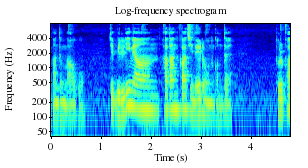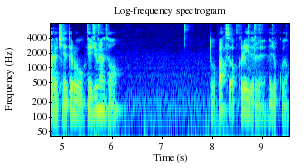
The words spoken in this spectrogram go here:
반등 나오고 이제 밀리면 하단까지 내려오는 건데 돌파를 제대로 해주면서 또 박스 업그레이드를 해줬고요.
